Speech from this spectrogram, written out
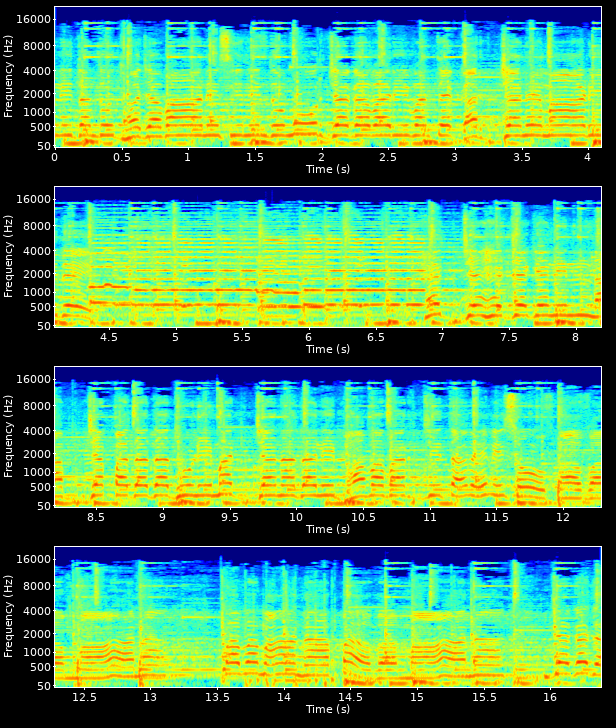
ಗೊಲಿದಂದು ಧ್ವಜವಾನಿಸಿ ನಿಂದು ಮೂರ್ಜಗವರಿವಂತೆ ಗರ್ಜನೆ ಮಾಡಿದೆ. ಹೆಜ್ಜೆ ಹೆಜ್ಜೆಗೆ ನಿನ್ನಬ್ಜ ಪದದ ಧೂಳಿ ಮಜ್ಜನದಲ್ಲಿ ಭವವರ್ಜಿತವೆನಿಸೋ ಪವಮಾನ ಪವಮಾನ ಪವಮಾನ, ಜಗದ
